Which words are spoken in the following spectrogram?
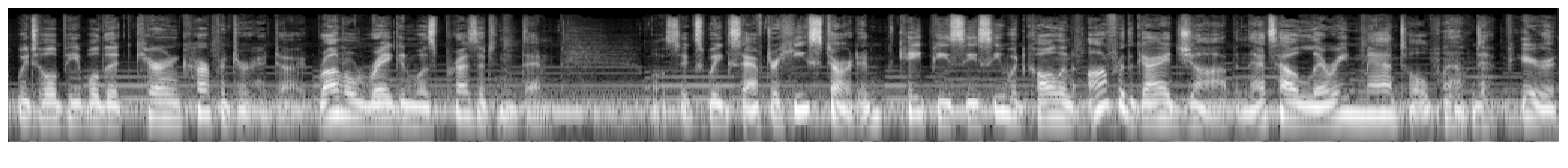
We told people that Karen Carpenter had died. Ronald Reagan was president then. Well, six weeks after he started, KPCC would call and offer the guy a job, and that's how Larry Mantle wound up here.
